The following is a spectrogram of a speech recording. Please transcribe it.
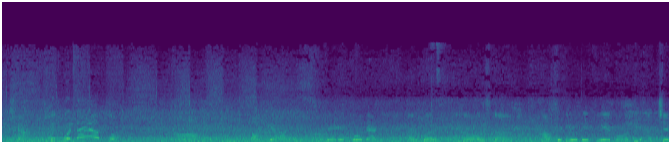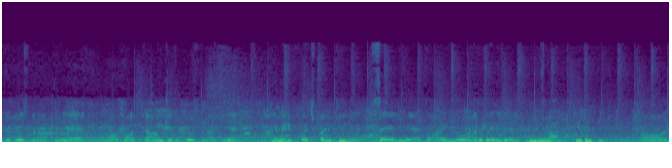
अच्छा। कुछ बोलना है आपको? Papiya very good at her work उसका आप वीडियो देखिए बहुत ही अच्छे वीडियोस बनाती है और बहुत काम के वीडियोस बनाती है। ये मेरी बचपन की सहेली है तो I know her very well और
